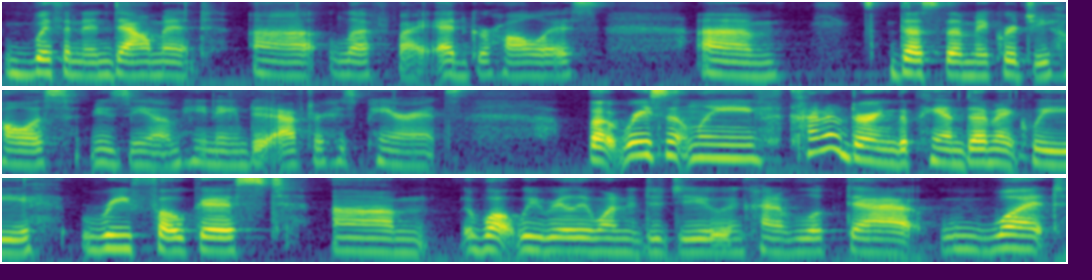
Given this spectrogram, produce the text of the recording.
with an endowment uh, left by Edgar Hollis, um, thus the McRitchie Hollis Museum. He named it after his parents. But recently, kind of during the pandemic, we refocused um, what we really wanted to do and kind of looked at what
